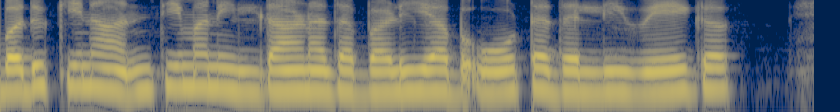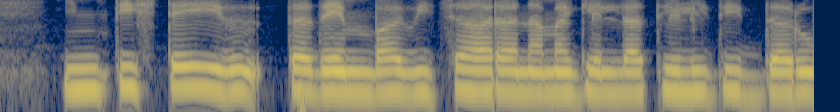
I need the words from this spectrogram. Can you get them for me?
ಬದುಕಿನ ಅಂತಿಮ ನಿಲ್ದಾಣದ ಬಳಿಯ ಓಟದಲ್ಲಿ ವೇಗ ಇಂತಿಷ್ಟೇ ಇರುತ್ತದೆಂಬ ವಿಚಾರ ನಮಗೆಲ್ಲ ತಿಳಿದಿದ್ದರೂ.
